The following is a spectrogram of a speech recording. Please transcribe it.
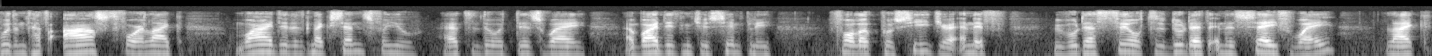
wouldn't have asked for like, why did it make sense for you had to do it this way? And why didn't you simply follow procedure? And if we would have failed to do that in a safe way, like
